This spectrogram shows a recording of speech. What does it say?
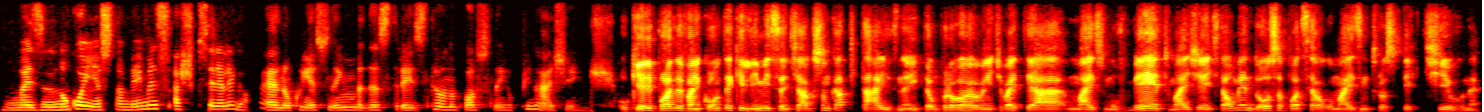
mas não conheço também, mas acho que seria legal. É, não conheço nenhuma das três, então não posso nem opinar, gente. O que ele pode levar em conta é que Lima e Santiago são capitais, né? Então provavelmente vai ter mais movimento, mais gente, tal. Mendoza pode ser algo mais introspectivo, né?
